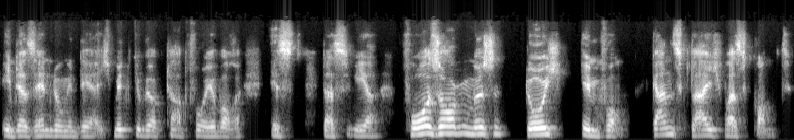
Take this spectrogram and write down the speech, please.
in der Sendung, in der ich mitgewirkt habe vorige Woche, ist, dass wir vorsorgen müssen durch Impfung. Ganz gleich, was kommt.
